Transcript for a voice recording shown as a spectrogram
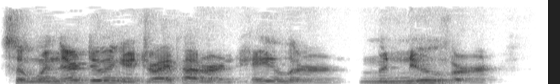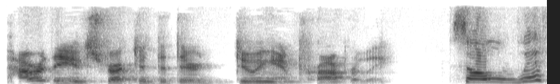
So when they're doing a dry powder inhaler maneuver, how are they instructed that they're doing it properly? So with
